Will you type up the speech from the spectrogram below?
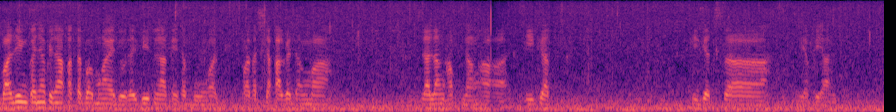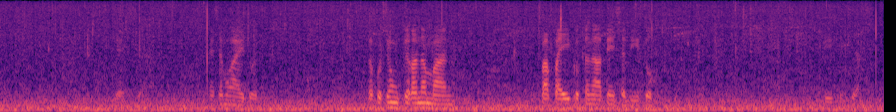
Bali yung kanyang pinakataba mga idol ay dito natin sa bungad para siya kagad ang malalanghap ng ah, igat igat sa yapian. Yes, yan. Sa mga idol. Tapos yung tira naman, papaikot na natin siya dito. Dito siya.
